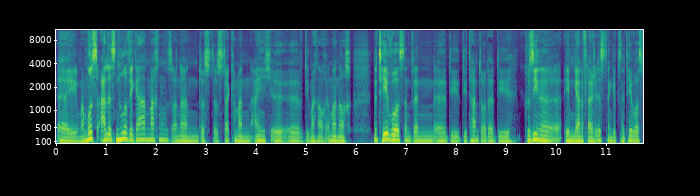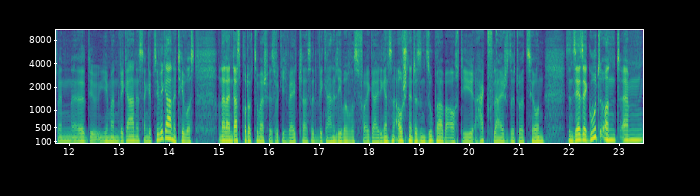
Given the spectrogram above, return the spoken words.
äh, man muss muss alles nur vegan machen, sondern das, das, da kann man eigentlich, äh, äh, die machen auch immer noch eine Teewurst und wenn äh, die, die Tante oder die Cousine eben gerne Fleisch isst, dann gibt es eine Teewurst. Wenn äh, die, jemand vegan ist, dann gibt es die vegane Teewurst. Und allein das Produkt zum Beispiel ist wirklich Weltklasse. Vegane Leberwurst, voll geil. Die ganzen Aufschnitte sind super, aber auch die Hackfleisch-Situationen sind sehr, sehr gut. Und ähm,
